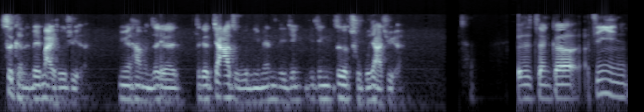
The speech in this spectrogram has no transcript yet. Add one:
是可能被卖出去的，因为他们这个这个家族里面已经已经这个处不下去了。就是整个经营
